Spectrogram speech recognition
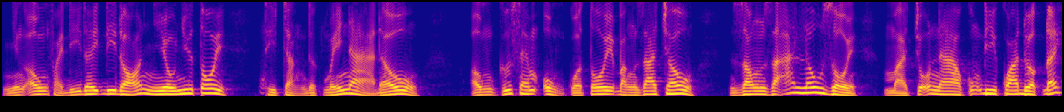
Nhưng ông phải đi đây đi đó nhiều như tôi thì chẳng được mấy nả đâu. Ông cứ xem ủng của tôi bằng da trâu, dòng dã lâu rồi mà chỗ nào cũng đi qua được đấy.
